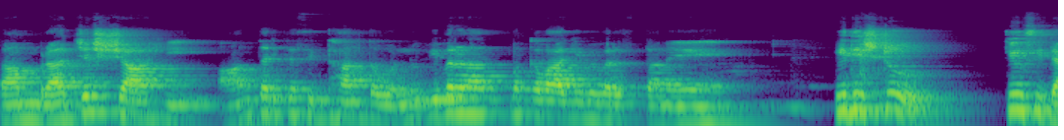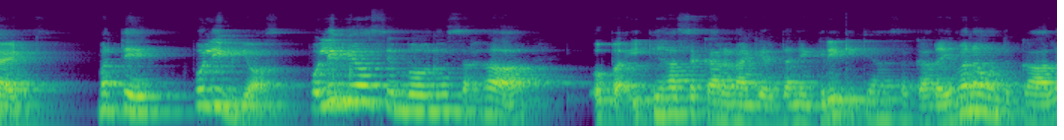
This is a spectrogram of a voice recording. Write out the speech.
ಸಾಮ್ರಾಜ್ಯಶಾಹಿ ಆಂತರಿಕ ಸಿದ್ಧಾಂತವನ್ನು ವಿವರಣಾತ್ಮಕವಾಗಿ ವಿವರಿಸ್ತಾನೆ ಇದಿಷ್ಟು ಥ್ಯೂಸಿಡೈಡ್ಸ್ ಮತ್ತೆ ಪೊಲಿಬಿಯಾಸ್ ಪೊಲಿಬಿಯಾಸ್ ಎಂಬವನು ಸಹ ಒಬ್ಬ ಇತಿಹಾಸಕಾರನಾಗಿರ್ತಾನೆ ಗ್ರೀಕ್ ಇತಿಹಾಸಕಾರ ಇವನ ಒಂದು ಕಾಲ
